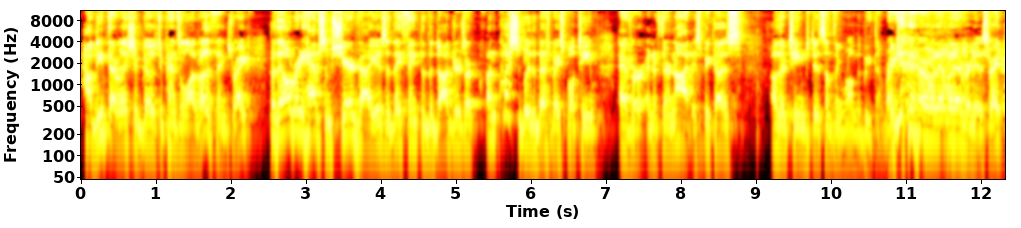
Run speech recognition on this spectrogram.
how deep that relationship goes depends on a lot of other things, right? But they already have some shared values that they think that the Dodgers are unquestionably the best baseball team ever. And if they're not, it's because other teams did something wrong to beat them, right? or whatever, whatever it is, right?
